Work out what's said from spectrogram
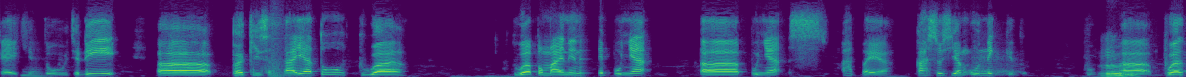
kayak Iya. gitu. Jadi eh, bagi saya tuh dua dua pemain ini punya eh, punya apa ya kasus yang unik gitu. Bu- Hmm. eh, buat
